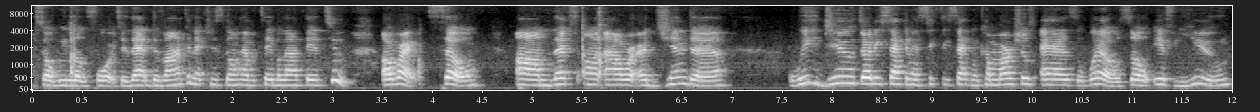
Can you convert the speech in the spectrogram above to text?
So we look forward to that. Divine Connection is going to have a table out there too. All right. So um, next on our agenda, we do 30 second and 60 second commercials as well. So if you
